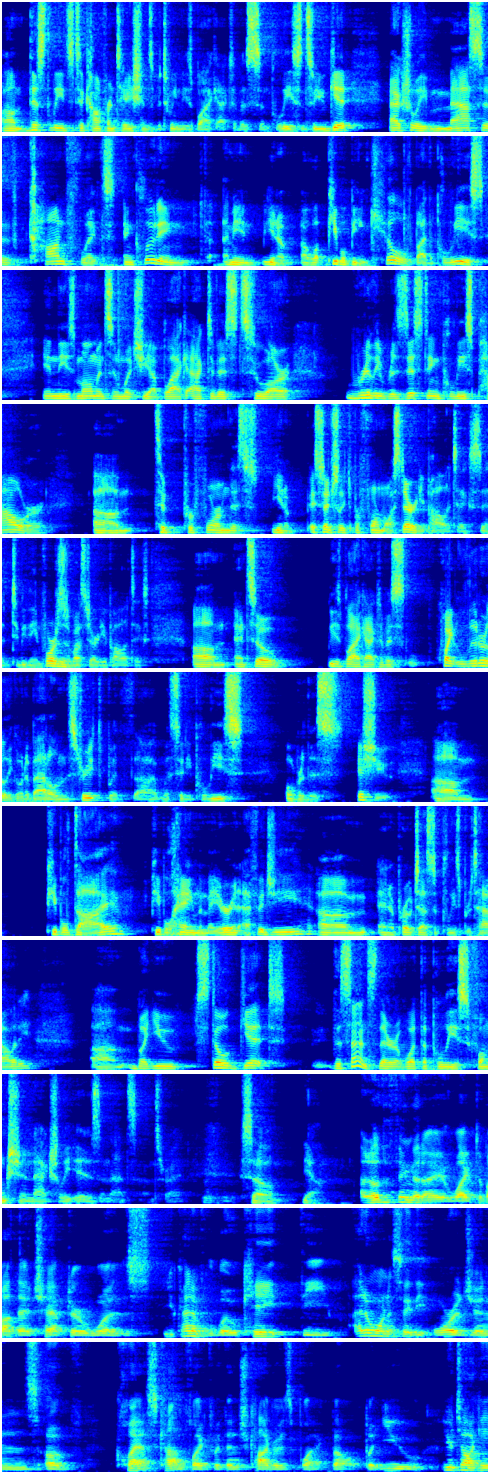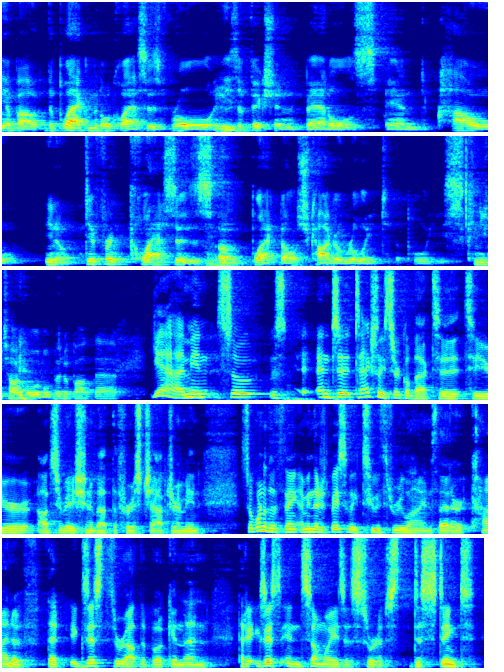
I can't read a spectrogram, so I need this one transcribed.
um, this leads to confrontations between these black activists and police. And so you get actually massive conflict, including, I mean, you know, people being killed by the police in these moments in which you have black activists who are really resisting police power um, to perform this, you know, essentially to perform austerity politics, and to be the enforcers of austerity politics. Um, and so these black activists quite literally go to battle in the streets with uh, with city police over this issue. Um, people die. People hang the mayor in effigy um, in a protest of police brutality. Um, but you still get the sense there of what the police function actually is in that sense, right? Mm-hmm. So, yeah. Another thing that I liked about that chapter was you kind of locate the, I don't want to say the origins of class conflict within Chicago's black belt, but you you're talking about the black middle class's role in mm-hmm. these eviction battles and how you know different classes of black belt Chicago relate to the police. Can you talk a little bit about that? Yeah, I mean, so and to, to actually circle back to to your observation about the first chapter, I mean, so one of the things, I mean, there's basically two through lines that are kind of that exist throughout the book, and then that exist in some ways as sort of distinct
